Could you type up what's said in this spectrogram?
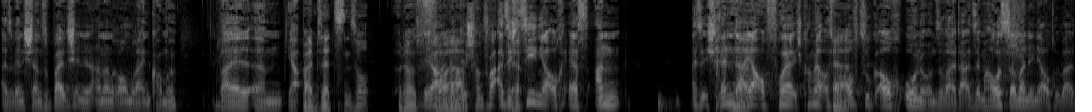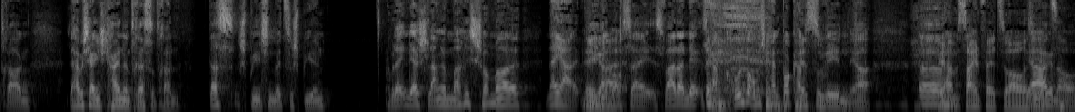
Also wenn ich dann, sobald ich in den anderen Raum reinkomme, weil ähm, ja, Beim Setzen so. Oder ja, vorher. nee, nee, schon vor. Also ich Ja. ziehe ihn ja auch erst an. Also ich renne da Ja. ja auch vorher, ich komme ja aus dem Ja. Aufzug auch ohne und so weiter. Also im Haus soll man den ja auch überall tragen. Da habe ich eigentlich kein Interesse dran, das Spielchen mitzuspielen. Aber da in der Schlange mache ich schon mal, naja, wie Egal. dem auch sei. Es war dann der, es gab einen Grund, warum ich keinen Bock hatte zu reden, ja. Wir haben Seinfeld zu Hause Ja, jetzt. genau,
